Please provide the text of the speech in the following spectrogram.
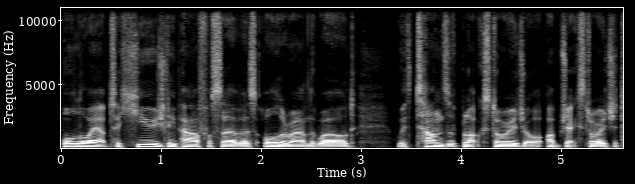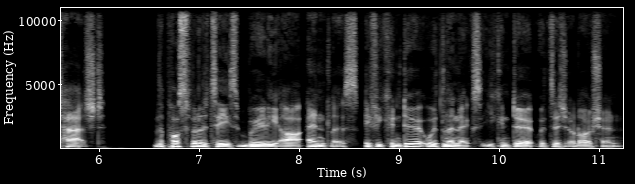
all the way up to hugely powerful servers all around the world with tons of block storage or object storage attached. The possibilities really are endless. If you can do it with Linux, you can do it with DigitalOcean.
